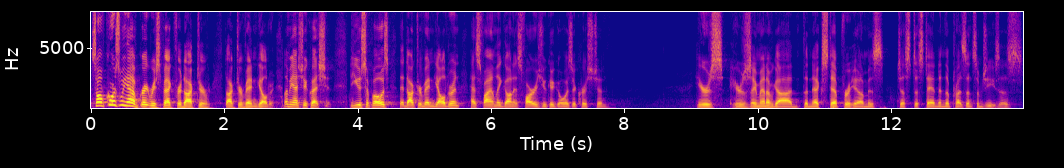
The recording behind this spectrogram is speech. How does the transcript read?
So, of course, we have great respect for Dr. Dr. Van Gelderen. Let me ask you a question. Do you suppose that Dr. Van Gelderen has finally gone as far as you could go as a Christian? Here's, here's a man of God. The next step for him is just to stand in the presence of Jesus.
